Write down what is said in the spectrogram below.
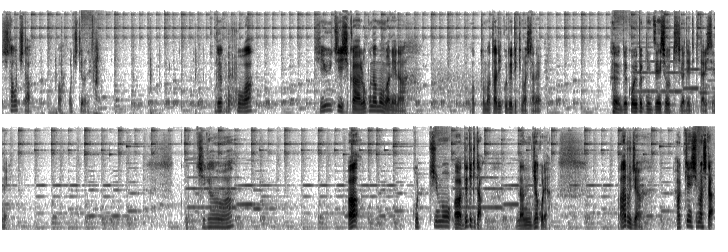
下落ちた？あ、落ちてるね。で、ここは、火打ちしかろくなもんがねえな。おっと、また陸出てきましたね。で、こういう時に全焼基地が出てきたりしてね。こっち側は？あこっちも、あ、出てきた。なんじゃこりゃ。あるじゃん。発見しました。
